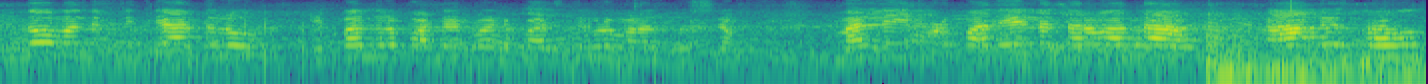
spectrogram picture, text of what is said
ఎంతో మంది విద్యార్థులు ఇబ్బందులు పడ్డటువంటి పరిస్థితి కూడా మనం చూసినాం. మళ్ళీ ఇప్పుడు పదేళ్ళ తర్వాత కాంగ్రెస్ ప్రభుత్వం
